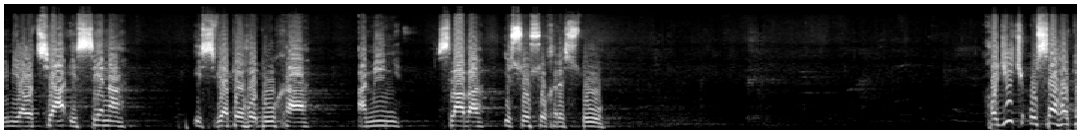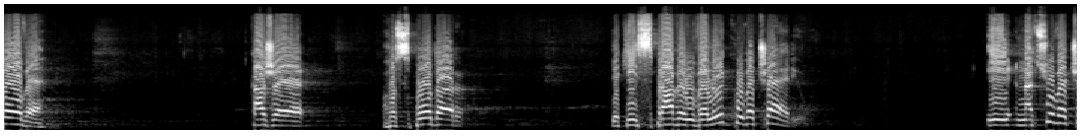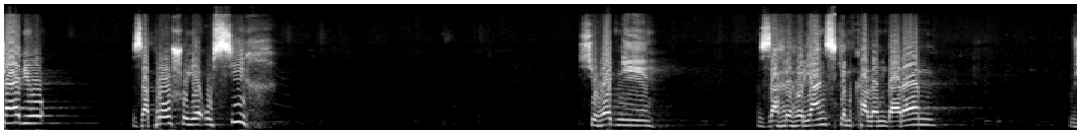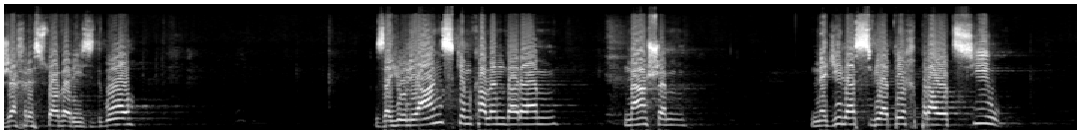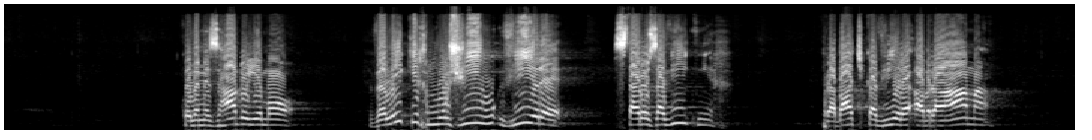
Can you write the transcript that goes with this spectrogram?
В ім'я Отця і Сина і Святого Духа. Амінь. Слава Ісусу Христу. Ходіть усе готове, каже Господар, який справив велику вечерю. І на цю вечерю запрошує усіх. Сьогодні за Григоріанським календарем вже Христове Різдво. За юліанським календарем нашим неділя святих праотців, коли ми згадуємо великих мужів віри старозавітніх, прабатька віри Авраама,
